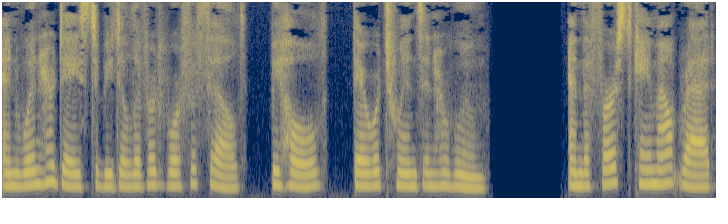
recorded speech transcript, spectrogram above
And when her days to be delivered were fulfilled, behold, there were twins in her womb. And the first came out red,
